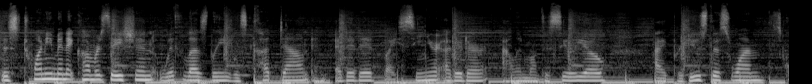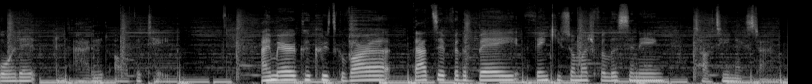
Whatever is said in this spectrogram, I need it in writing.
This 20 minute conversation with Lesley was cut down and edited by senior editor Alan Montecillo. I produced this one, scored it, and added all the tape. I'm Ericka Cruz Guevarra. That's it for the Bay. Thank you so much for listening. Talk to you next time.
